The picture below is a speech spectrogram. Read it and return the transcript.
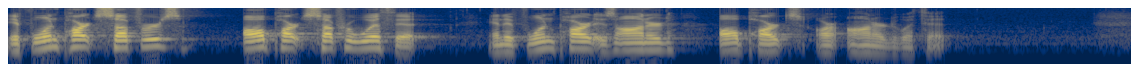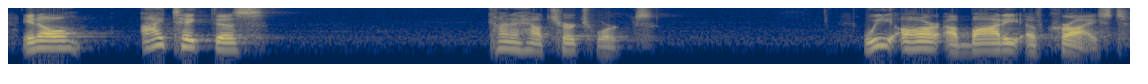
If one part suffers, all parts suffer with it, and if one part is honored, all parts are honored with it. You know, I take this kind of how church works. We are a body of Christ.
